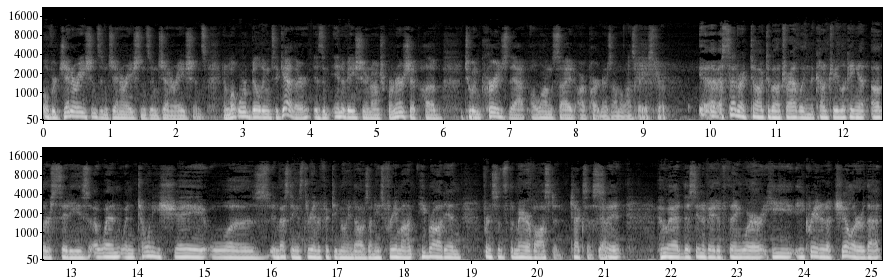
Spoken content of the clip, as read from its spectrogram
over generations and generations and generations. And what we're building together is an innovation and entrepreneurship hub to encourage that alongside our partners on the Las Vegas Strip. Uh, Cedric talked about traveling the country, looking at other cities. Uh, when when Tony Hsieh was investing his three hundred fifty million dollars on East Fremont, he brought in, for instance, the mayor of Austin, Texas, yeah. it, who had this innovative thing where he he created a chiller that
